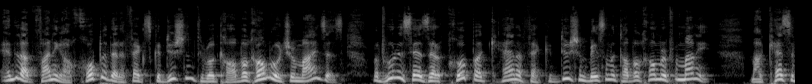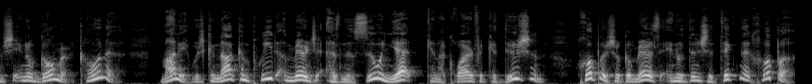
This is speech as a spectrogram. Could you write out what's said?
ended up finding a chuppah that affects Kedushin through a Kal Vachomer, which reminds us, Rav Huna says that a chuppah can affect Kedushin based on the Kal Vachomer for money. Makesav Sheino Gomer, Kona, money, which cannot complete a marriage as Nesuin yet can acquire for Kedushin. Chuppah shokomeres enudin shetikne chuppah,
